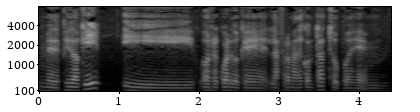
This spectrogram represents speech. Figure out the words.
me despido aquí y os recuerdo que la forma de contacto, pues en,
